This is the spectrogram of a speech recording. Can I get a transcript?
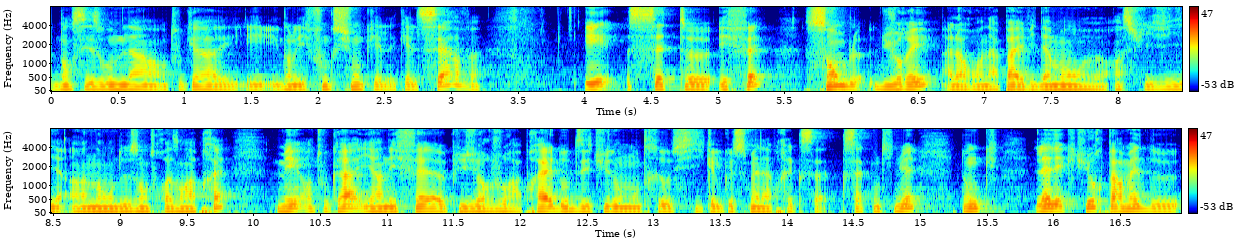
dans ces zones-là, en tout cas, et, dans les fonctions qu'elles servent. Et cet euh, effet semble durer. Alors on n'a pas évidemment euh, un suivi un an, deux ans, trois ans après, mais en tout cas il y a un effet euh, plusieurs jours après. D'autres études ont montré aussi quelques semaines après que ça, continuait. Donc la lecture permet de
